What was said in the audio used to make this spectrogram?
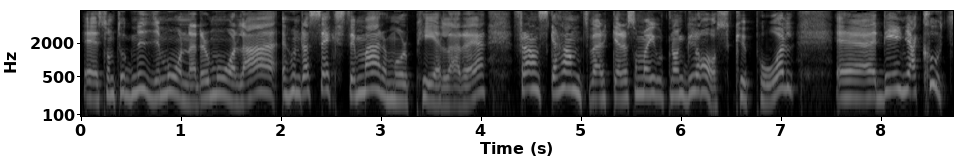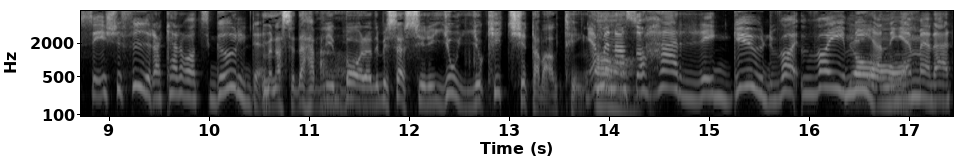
eh, som tog nio månader att måla, 160 marmorpelare, franska hantverkare som har gjort någon glaskupol. Eh, det är en jacuzzi i 24 karats guld. Men alltså det här blir ju bara, det blir så här syriojo-kitschigt av allting. Ja men alltså herregud, vad, vad är meningen med det här?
